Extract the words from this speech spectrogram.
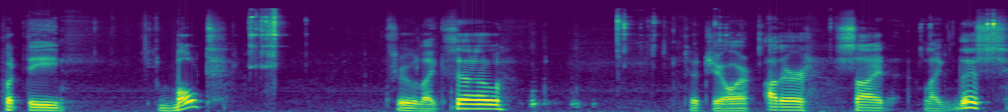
Put the bolt through like so. Put your other side like this.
